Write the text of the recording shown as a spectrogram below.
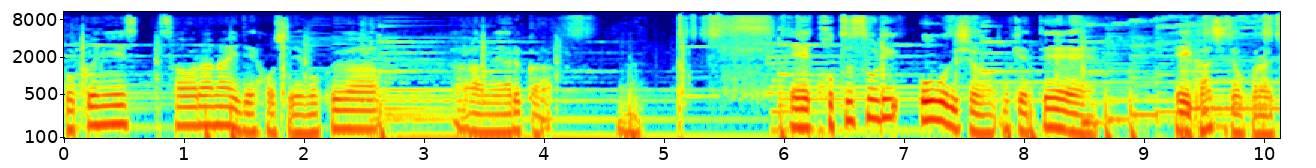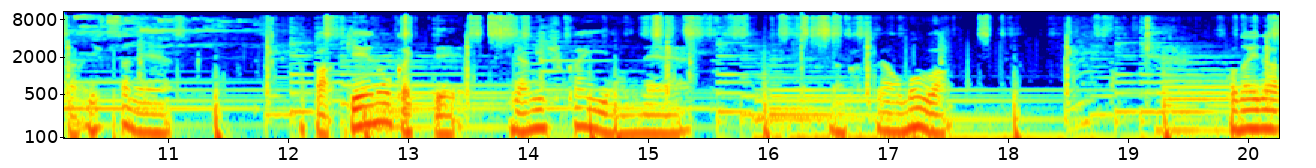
僕に触らないでほしい。僕が、あの、やるから。うん。えー、骨反りオーディション受けて、えー、ガチで怒られた。言ってたね。やっぱ芸能界って闇深いもんね。なんかそれは思うわ。こないだ、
